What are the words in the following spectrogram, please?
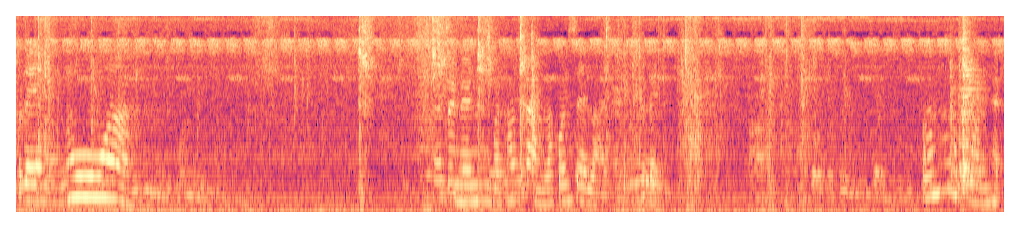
แปรงนัวใส่ไปหน่อยหนึงก็เท่าต่ำแล้วค่อยใส่หลายก็ได้ป้าควรแฮะ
